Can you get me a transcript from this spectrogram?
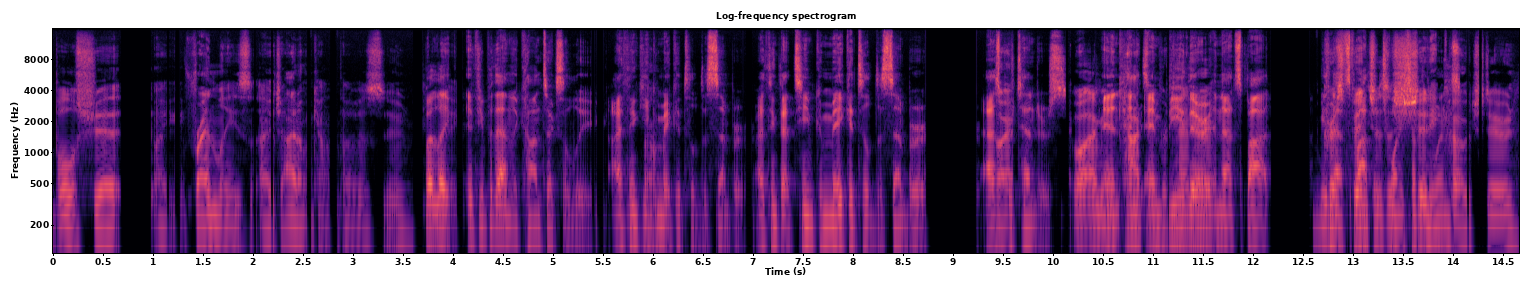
bullshit like friendlies, which I don't count those, dude. But like, if you put that in the context of the league, I think you Uh-huh. can make it till December. I think that team can make it till December as Alright. pretenders well, I mean, and and, and be there in that spot. Be Chris that spot Finch is a shitty wins. coach, dude.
